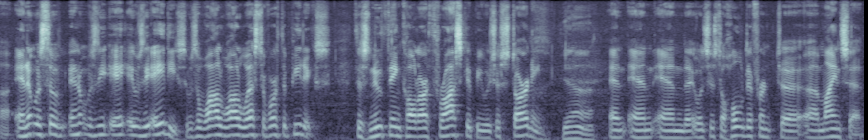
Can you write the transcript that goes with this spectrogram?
uh, and it was the and it was the it was the 80s. It was the wild wild west of orthopedics. This new thing called arthroscopy was just starting. Yeah. And and and it was just a whole different uh, uh, mindset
